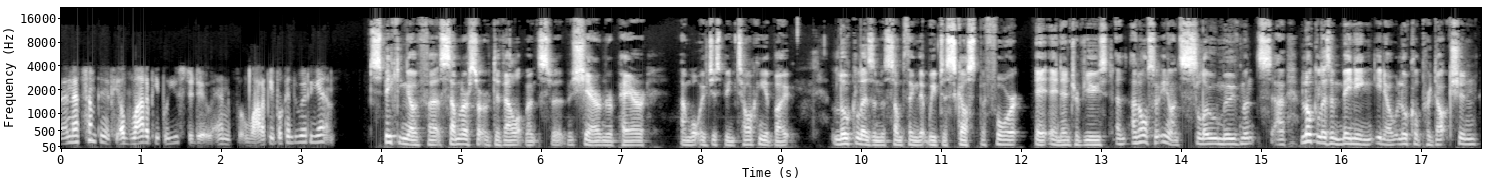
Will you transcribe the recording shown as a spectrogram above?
and that's something that a lot of people used to do, and a lot of people can do it again. Speaking of uh, similar sort of developments, uh, share and repair, and what we've just been talking about, localism is something that we've discussed before in, in interviews and, and, also, you know, in slow movements. Uh, localism meaning, you know, local production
